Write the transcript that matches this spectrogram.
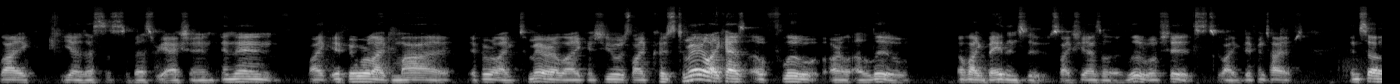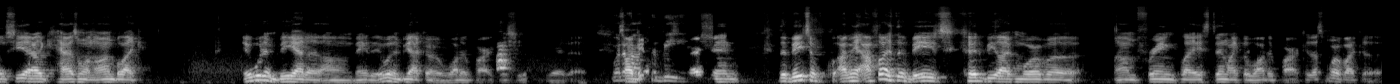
Like, yeah, that's just the best reaction. And then, like, if it were like my, if it were like Tamara, like, and she was like, because Tamara like has a flu or a loo of like bathing suits. Like, she has a loo of shits, like different types. And so she like has one on, but like, it wouldn't be at a um bathing. It wouldn't be like a water park that she would wear that. What So about the beach? The beach of I mean, I feel like the beach could be like more of a um freeing place than like the water park. 'cause that's more of like a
